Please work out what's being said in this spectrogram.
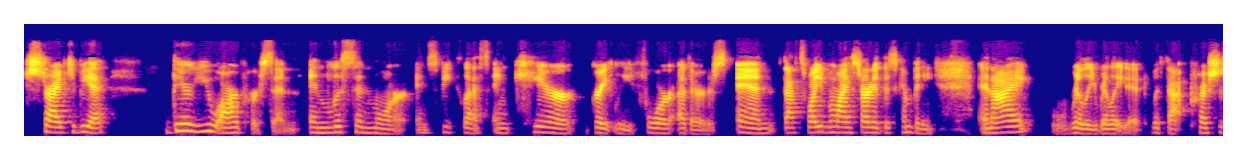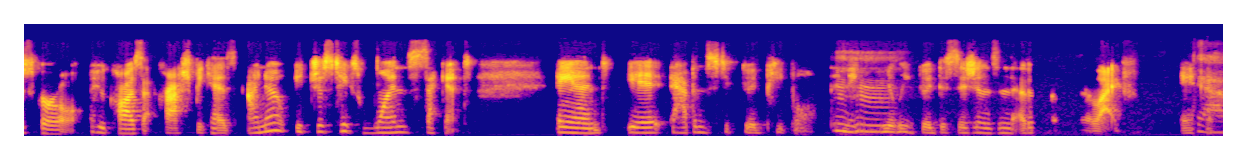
strive to be a there you are person and listen more and speak less and care greatly for others and that's why even why i started this company and i really related with that precious girl who caused that crash because i know it just takes one second and it happens to good people that mm-hmm. make really good decisions in the other part of their life and, yeah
